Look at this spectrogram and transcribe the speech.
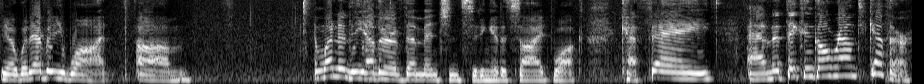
You know, whatever you want. Um, and one or the other of them mentioned sitting at a sidewalk cafe and that they can go around together.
